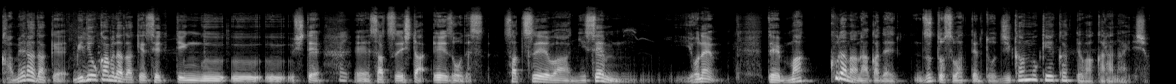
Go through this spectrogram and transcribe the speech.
カメラだけ、ビデオカメラだけセッティングううして、はいえー撮影した映像です。撮影は2004年。で、真っ暗な中でずっと座ってると時間の経過ってわからないでしょ。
